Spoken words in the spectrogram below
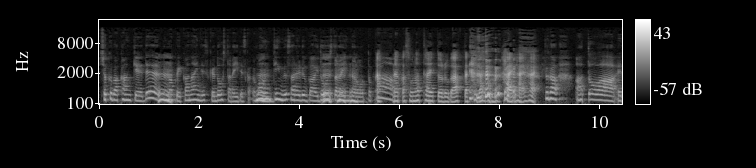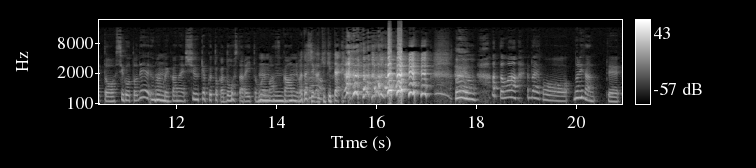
職場関係でうん。うまくいかないんですけど、どうしたらいいですか、ん。マウンティングされる場合どうしたらいいんだろう？とか、あ、なんかそのタイトルがあった気がします。はいはいはい。とかあとは、えっと、仕事でうまくいかない、集客とかどうしたらいいと思いますか、うんうんうん。私が聞きたい。うん。あとはやっぱりこうのりさんって、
